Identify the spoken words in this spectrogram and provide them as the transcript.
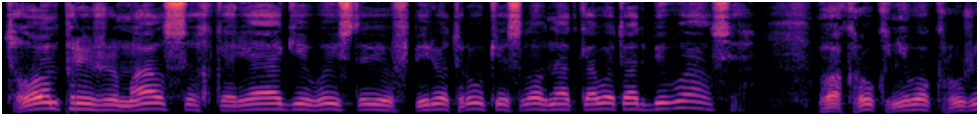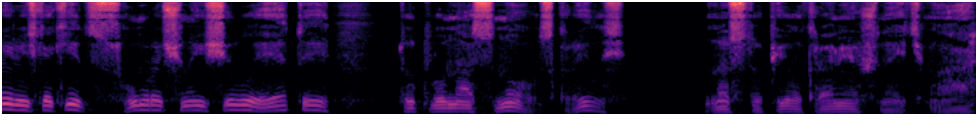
Том прижимался к коряге, выставив вперед руки, словно от кого-то отбивался. Вокруг него кружились какие-то сумрачные силуэты. Тут луна снова скрылась. Наступила кромешная тьма.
